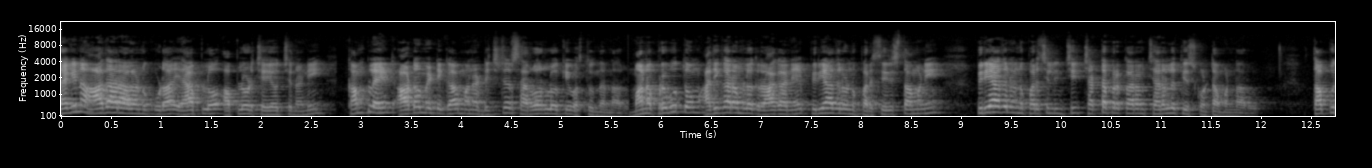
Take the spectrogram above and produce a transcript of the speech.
తగిన ఆధారాలను కూడా యాప్లో అప్లోడ్ చేయవచ్చునని కంప్లైంట్ ఆటోమేటిక్గా మన డిజిటల్ సర్వర్లోకి వస్తుందన్నారు. మన ప్రభుత్వం అధికారంలోకి రాగానే ఫిర్యాదులను పరిశీలిస్తామని ఫిర్యాదులను పరిశీలించి చట్ట ప్రకారం చర్యలు తీసుకుంటామన్నారు. తప్పు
